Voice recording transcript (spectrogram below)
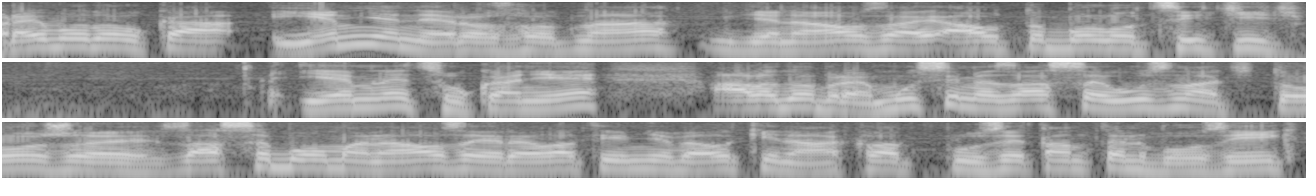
prevodovka jemne nerozhodná, kde naozaj auto bolo cítiť jemné cukanie, ale dobre, musíme zase uznať to, že za sebou má naozaj relatívne veľký náklad, plus je tam ten vozík,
